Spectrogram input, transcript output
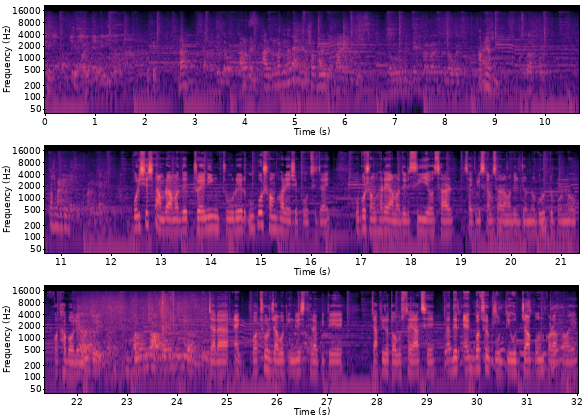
শেষ শেষ। ওকে ডান। দেন আরেকজন বাকি না? সব আপনি আসেন। পরিশেষে আমরা আমাদের ট্রেনিং ট্যুরের উপসংহারে এসে পৌঁছে যাই। উপসংহারে আমাদের CEO sir, Saiful Islam sir আমাদের জন্য গুরুত্বপূর্ণ কথা বলেন। যারা এক বছর যাবৎ ইংলিশ থেরাপিতে চাকরিরত অবস্থায় আছে, তাদের এক বছর পূর্তি উদযাপন করা হয়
